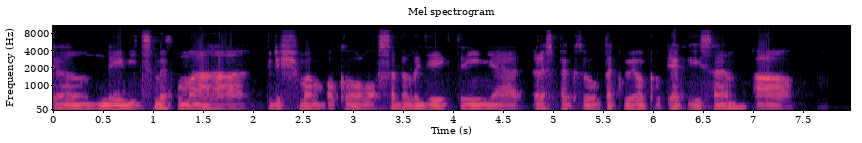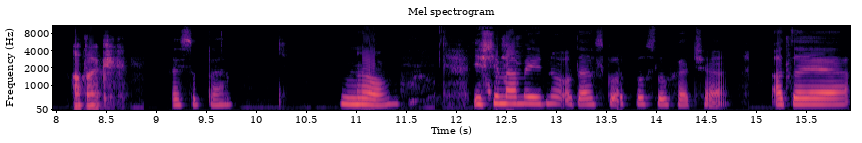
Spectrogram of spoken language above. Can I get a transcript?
Tak, uh, nejvíc mi pomáhá, když mám okolo sebe lidi, kteří mě respektují takový, jaký jsem a a tak. To je super. No, ještě máme jednu otázku od posluchače. A to je,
